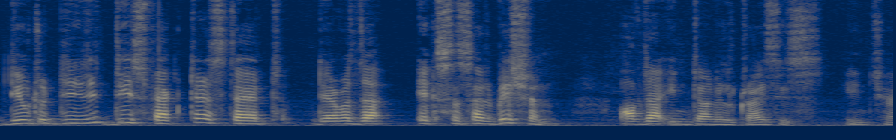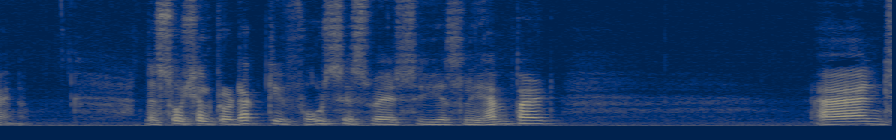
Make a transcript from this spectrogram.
due to these factors that there was the exacerbation of the internal crisis in China. The social productive forces were seriously hampered, and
